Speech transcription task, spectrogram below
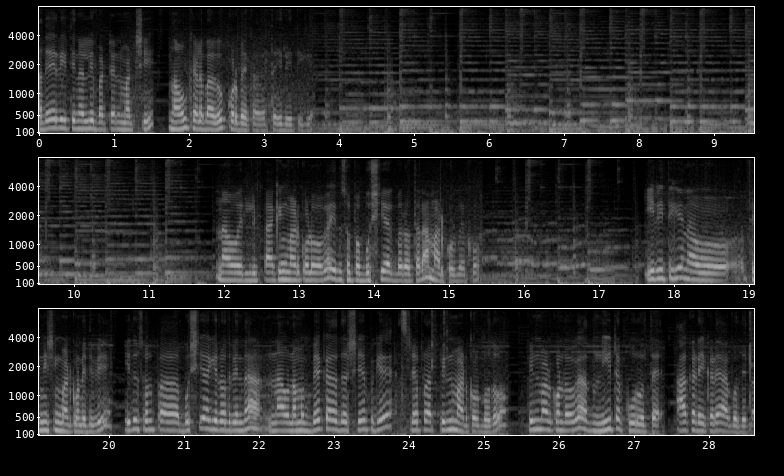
ಅದೇ ರೀತಿಯಲ್ಲಿ ಬಟನ್ ಮಡಿಸಿ ನಾವು ಕೆಳಭಾಗಕ್ಕೆ ಕೊಡಬೇಕಾಗುತ್ತೆ ಈ ರೀತಿಗೆ. ನಾವು ಇಲ್ಲಿ ಪ್ಯಾಕಿಂಗ್ ಮಾಡ್ಕೊಳ್ಳುವಾಗ ಇದು ಸ್ವಲ್ಪ ಬುಷಿಯಾಗಿ ಬರೋ ಥರ ಮಾಡ್ಕೊಳ್ಬೇಕು. ಈ ರೀತಿಗೆ ನಾವು ಫಿನಿಶಿಂಗ್ ಮಾಡ್ಕೊಂಡಿದ್ದೀವಿ. ಇದು ಸ್ವಲ್ಪ ಬುಷಿಯಾಗಿರೋದ್ರಿಂದ ನಾವು ನಮಗೆ ಬೇಕಾದ ಶೇಪ್ಗೆ ಸ್ಟೇಪ್ಲರ್ ಪಿನ್ ಮಾಡ್ಕೊಳ್ಬೋದು. ಪಿನ್ ಮಾಡ್ಕೊಂಡೋಗ ಅದು ನೀಟಾಗಿ ಕೂರುತ್ತೆ. ಆ ಕಡೆ ಈ ಕಡೆ ಆಗೋದಿಲ್ಲ.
